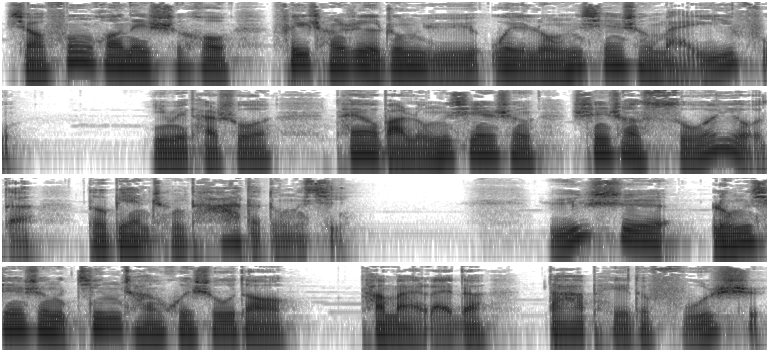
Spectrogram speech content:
小凤凰那时候非常热衷于为龙先生买衣服。因为他说他要把龙先生身上所有的都变成他的东西，于是龙先生经常会收到他买来的搭配的服饰，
